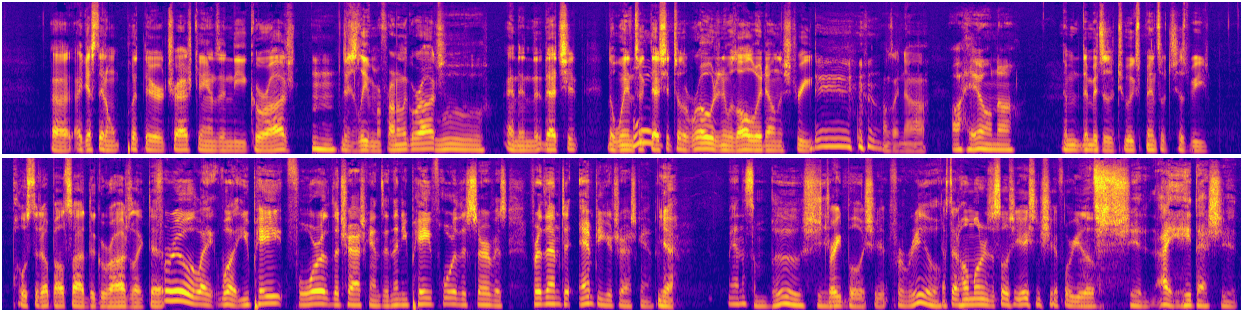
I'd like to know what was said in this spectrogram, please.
Uh, I guess they don't put their trash cans in the garage. Mm-hmm. They just leave them in front of the garage, Ooh. and then th- that shit, the wind took that shit to the road, and it was all the way down the street. I was like, nah, Oh hell no. Them them bitches are too expensive to just be posted up outside the garage like that. For real, like what you pay for the trash cans, and then you pay for the service for them to empty your trash can. yeah, Man, that's some bullshit. straight bullshit. for real. That's that homeowners association shit for you though. Shit, I hate that shit.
